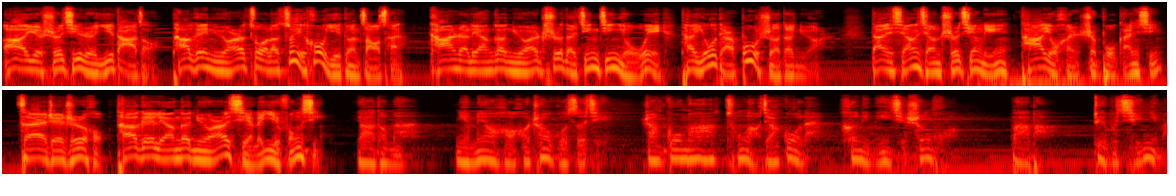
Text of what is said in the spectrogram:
二月十七日一大早，他给女儿做了最后一顿早餐，看着两个女儿吃得津津有味，他有点不舍得女儿。但想想池青林，他又很是不甘心。在这之后，他给两个女儿写了一封信：“丫头们，你们要好好照顾自己，让姑妈从老家过来和你们一起生活。爸爸对不起你们。”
